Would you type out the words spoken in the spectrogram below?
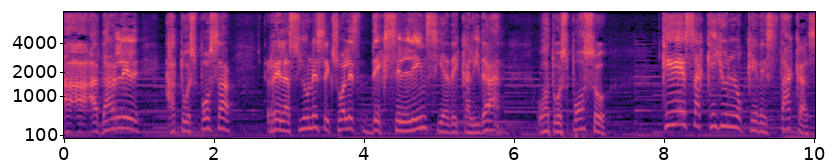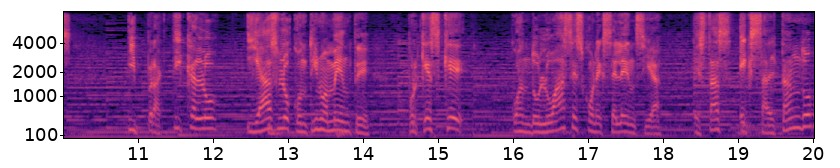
a, darle a tu esposa relaciones sexuales de excelencia, de calidad, o a tu esposo. ¿Qué es aquello en lo que destacas? Y practícalo y hazlo continuamente, porque es que cuando lo haces con excelencia, estás exaltando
